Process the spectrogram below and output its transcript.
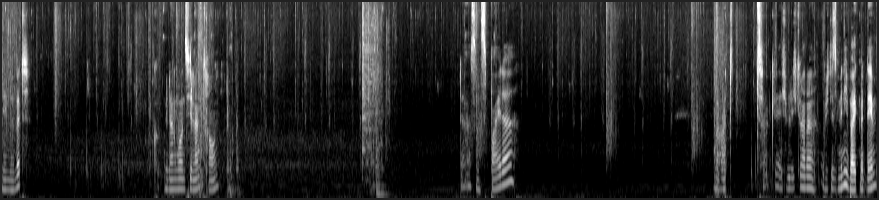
Nehmen wir mit. Gucken, wie lange wir uns hier lang trauen. Da ist ein Spider. Eine Attacke. Ich will nicht gerade, ob ich das Minibike mitnehme.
